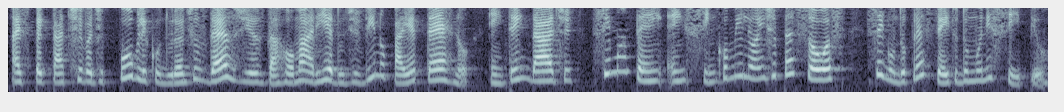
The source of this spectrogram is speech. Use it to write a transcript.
A expectativa de público durante os 10 dias da Romaria do Divino Pai Eterno, em Trindade, se mantém em 5 milhões de pessoas, segundo o prefeito do município.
